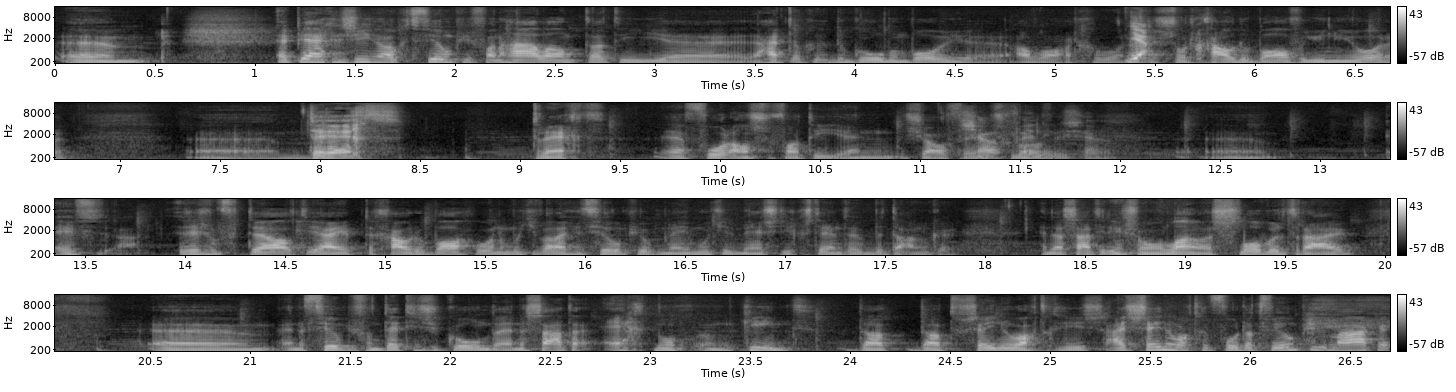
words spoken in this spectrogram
Ehm, heb jij gezien ook het filmpje van Haaland dat hij... eh, hij heeft ook de Golden Boy eh, Award gewonnen. Een soort gouden bal voor junioren. Ehm, Terecht. terecht. eh, voor Ansu Fati en João Felix, Felix. Ja. Ehm, heeft, er is hem verteld, jij hebt de gouden bal gewonnen, moet je wel even een filmpje opnemen, moet je de mensen die gestemd hebben bedanken. En dan staat hij in zo'n lange slobbertrui. Ehm, en een filmpje van 13 seconden. En dan staat er echt nog een kind dat, dat zenuwachtig is. Hij is zenuwachtig voor dat filmpje te maken.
